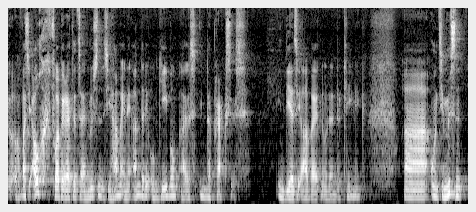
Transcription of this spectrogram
was Sie auch vorbereitet sein müssen, Sie haben eine andere Umgebung als in der Praxis in der sie arbeiten oder in der Klinik. Äh, und sie müssen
